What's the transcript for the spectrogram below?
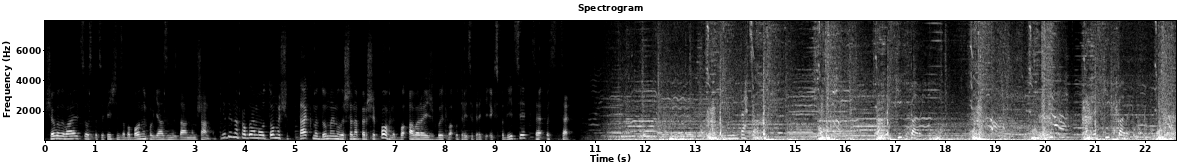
що виливається у специфічні забобони, пов'язані з даним жанром. Єдина проблема у тому, що так ми думаємо лише на перший погляд, бо Average битва у 33-й експедиції це ось це. Better. Keep going. Let's keep going.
